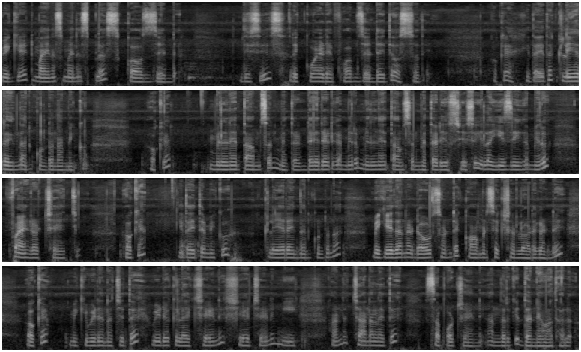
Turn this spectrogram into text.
We get minus minus plus cos z. This is required f of z అయితే వస్తుంది. Okay ఇదైతే clear అయింది అనుకుంటున్నాను మీకు. ఓకే. మిల్నే థామ్సన్ మెథడ్ డైరెక్ట్గా మీరు మిల్నే థామ్సన్ మెథడ్ యూస్ చేసి ఇలా ఈజీగా మీరు ఫైండ్ అవుట్ చేయొచ్చు. ఓకే ఇదైతే మీకు క్లియర్ అయింది అనుకుంటున్నా. మీకు ఏదైనా డౌట్స్ ఉంటే కామెంట్ సెక్షన్లో అడగండి. ఓకే మీకు వీడియో నచ్చితే వీడియోకి లైక్ చేయండి షేర్ చేయండి. మీ అండ్ ఛానల్ అయితే సపోర్ట్ చేయండి. అందరికీ ధన్యవాదాలు.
